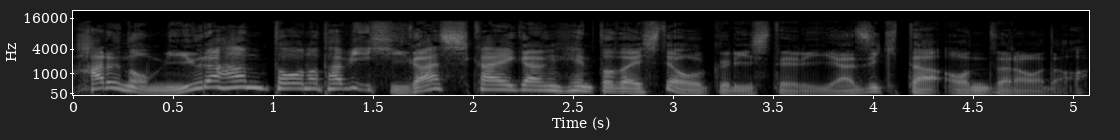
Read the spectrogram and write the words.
春の三浦半島の旅東海岸編と題してお送りしているやじきたオンザロード。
